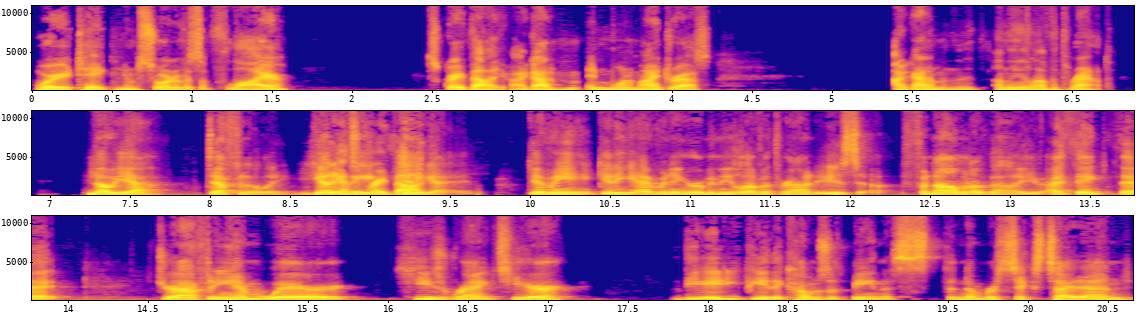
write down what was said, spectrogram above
where you're taking him sort of as a flyer, it's great value. I got him in one of my drafts. I got him in the, on the 11th round. No, yeah, definitely. Getting that's me, great value. getting, getting, getting Evan Engram in the 11th round is phenomenal value. I think that drafting him where he's ranked here, the ADP that comes with being this, the number six tight end,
